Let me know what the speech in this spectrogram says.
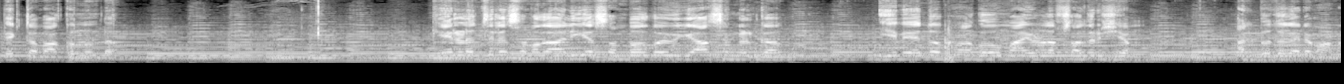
വ്യക്തമാക്കുന്നുണ്ട്. കേരളത്തിലെ സമകാലിക സംഭവ വികാസങ്ങൾക്ക് ഈ വേദഭാഗവുമായുള്ള സദൃശ്യം അത്ഭുതകരമാണ്.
